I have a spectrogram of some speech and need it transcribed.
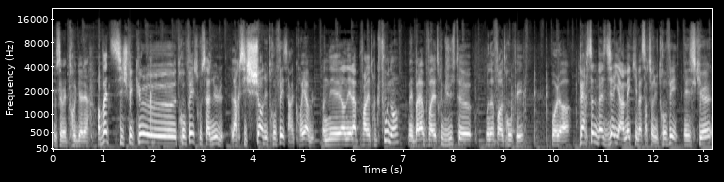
Ou ça va être trop galère En fait, si je fais que le trophée, je trouve ça nul. Alors que si je sors du trophée, c'est incroyable. On est, là pour faire des trucs fous, non On n'est pas là pour faire des trucs juste, euh, on a fait un trophée. Voilà. Personne va se dire, il y a un mec qui va sortir du trophée. Est-ce que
